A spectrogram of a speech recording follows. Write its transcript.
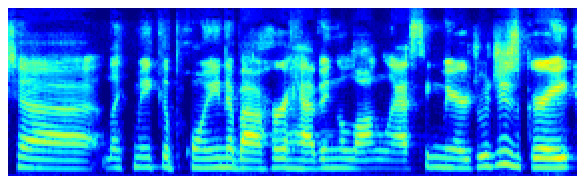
to like make a point about her having a long lasting marriage which is great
